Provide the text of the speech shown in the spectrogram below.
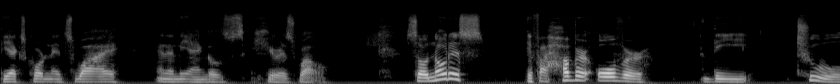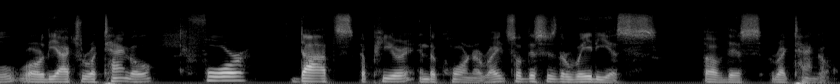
the x coordinates, y, and then the angles here as well. So notice if I hover over the tool or the actual rectangle, four dots appear in the corner, right? So this is the radius of this rectangle.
